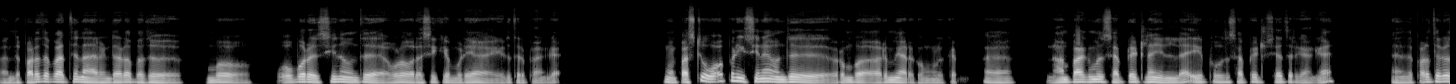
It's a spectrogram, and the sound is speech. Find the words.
அந்த படத்தை பார்த்து நான் ரெண்டு தடவை பார்த்து ரொம்ப ஒவ்வொரு சீனும் வந்து அவ்வளோ ரசிக்க எடுத்திருப்பாங்க. ஃபஸ்ட்டு ஓப்பனிங் சீனே வந்து ரொம்ப அருமையாக இருக்கும் உங்களுக்கு. நான் பார்க்கும்போது சப்டேட்லாம் இல்லை. இப்போ வந்து சப்டேட் சேர்த்துருக்காங்க. அந்த படத்துக்கு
